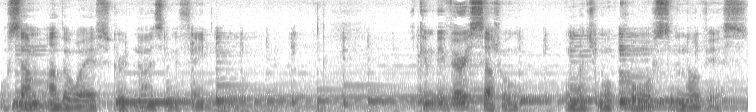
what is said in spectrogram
or some other way of scrutinizing a thing. It can be very subtle or much more coarse and obvious,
